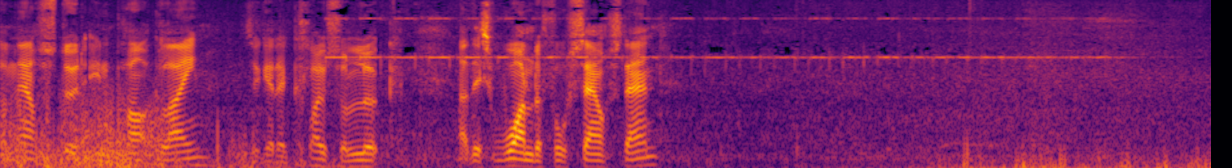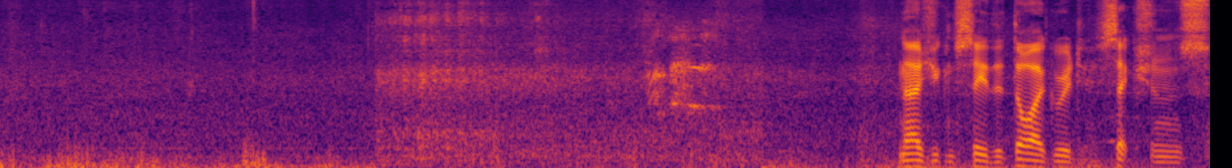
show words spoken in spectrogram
So I'm now stood in Park Lane to get a closer look at this wonderful south stand. Now as you can see the diagrid sections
